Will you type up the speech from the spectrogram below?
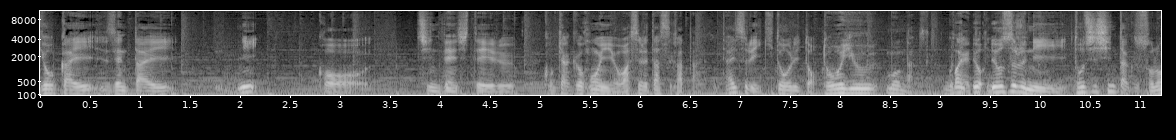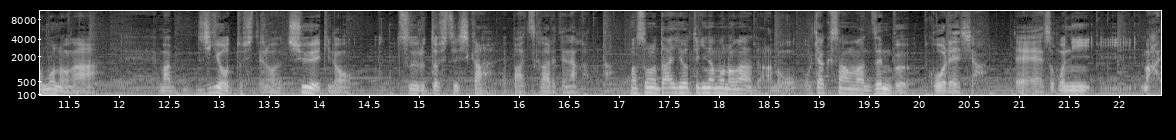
業界全体にこう沈殿している顧客本位を忘れた姿に対する憤りと。どういうものなんですか？まあ、要するに投資信託そのものが、えーまあ、事業としての収益のツールとしてしかやっぱ扱われてなかった、まあ、その代表的なものがあのお客さんは全部高齢者えー、そこに、まあ、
